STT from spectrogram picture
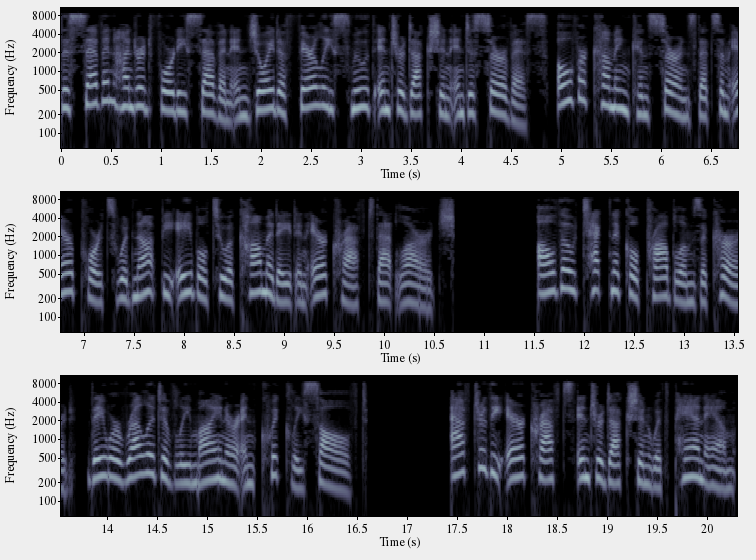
The 747 enjoyed a fairly smooth introduction into service, overcoming concerns that some airports would not be able to accommodate an aircraft that large. Although technical problems occurred, they were relatively minor and quickly solved. After the aircraft's introduction with Pan Am,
